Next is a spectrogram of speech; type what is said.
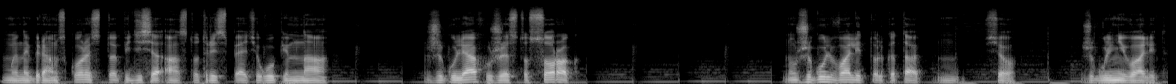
Мы набираем скорость 150, а 135 лупим на Жигулях, уже 140. Ну, Жигуль валит только так. Все. Жигуль не валит.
